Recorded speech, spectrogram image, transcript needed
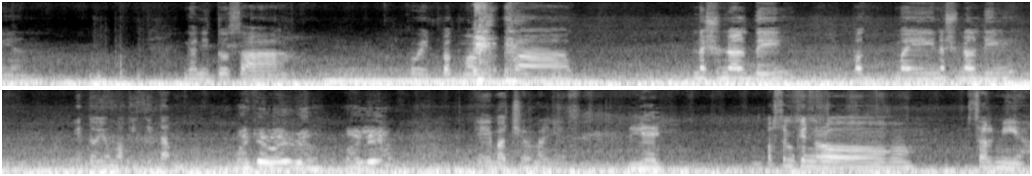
Ayan. Ganito sa Kuwait pag mag pag National Day, pag may National Day, ito yung makikita mo. Bakit wala? Wala? Eh, Ebadshir Malyev. Bilal. Pasumkin ro Salmia.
